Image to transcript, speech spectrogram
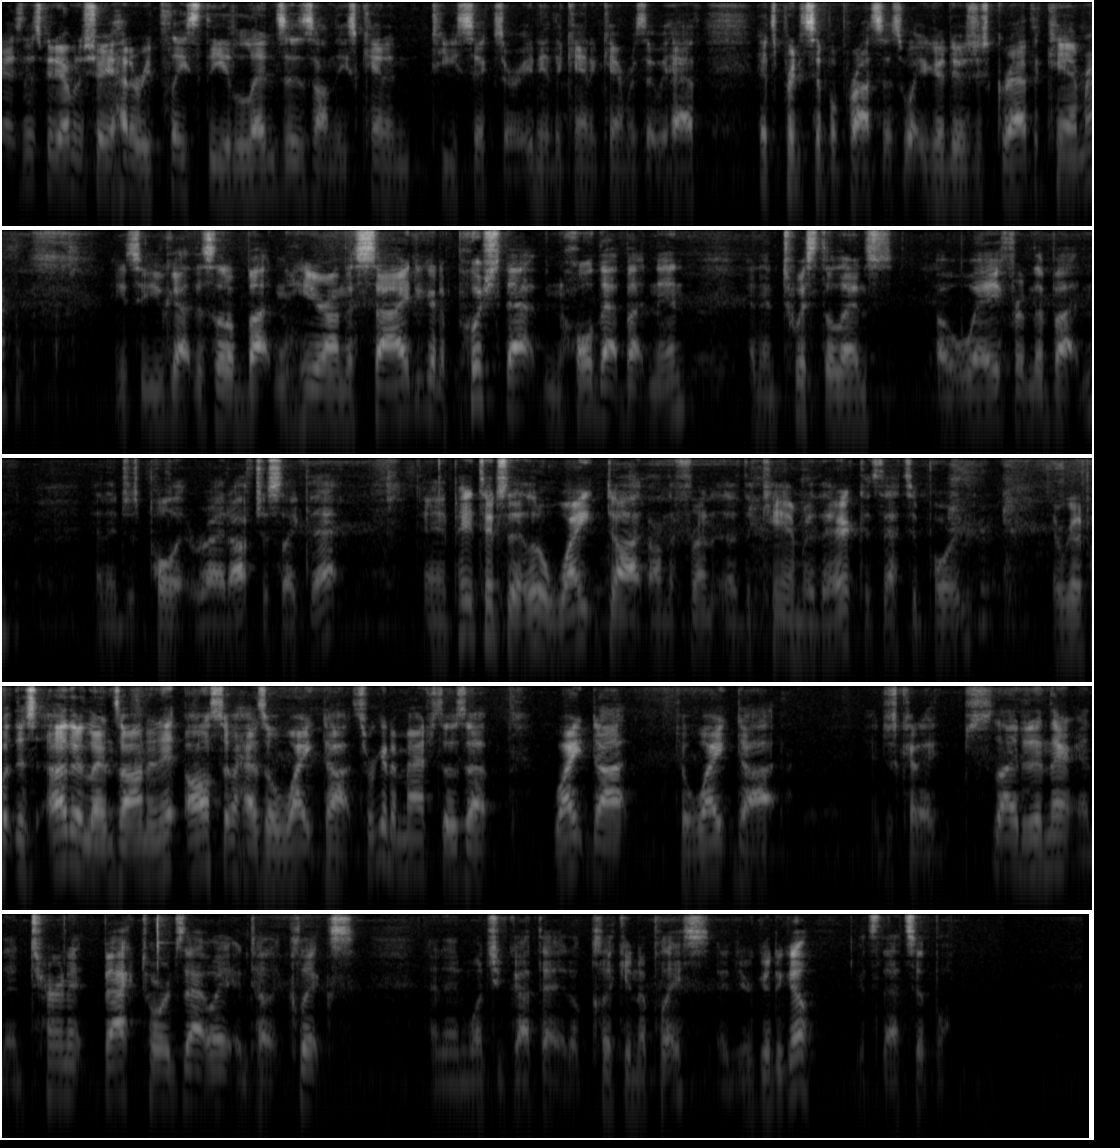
guys, in this video I'm going to show you how to replace the lenses on these Canon T6 or any of the Canon cameras that we have. It's a pretty simple process. What you're going to do is just grab the camera. You see you've got this little button here on the side. You're going to push that and hold that button in and then twist the lens away from the button and then just pull it right off just like that. And pay attention to that little white dot on the front of the camera there because that's important. And we're going to put this other lens on and it also has a white dot. So we're going to match those up. White dot to white dot and just kind of slide it in there and then turn it back towards that way until it clicks. And then once you've got that, it'll click into place and you're good to go. It's that simple.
